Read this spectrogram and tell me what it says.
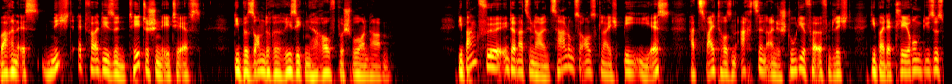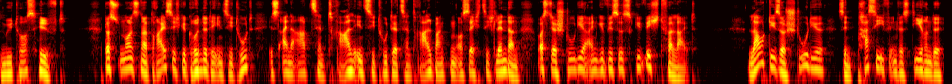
waren es nicht etwa die synthetischen ETFs, die besondere Risiken heraufbeschworen haben. Die Bank für internationalen Zahlungsausgleich BIS hat 2018 eine Studie veröffentlicht, die bei der Klärung dieses Mythos hilft. Das 1930 gegründete Institut ist eine Art Zentralinstitut der Zentralbanken aus 60 Ländern, was der Studie ein gewisses Gewicht verleiht. Laut dieser Studie sind passiv Investierende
